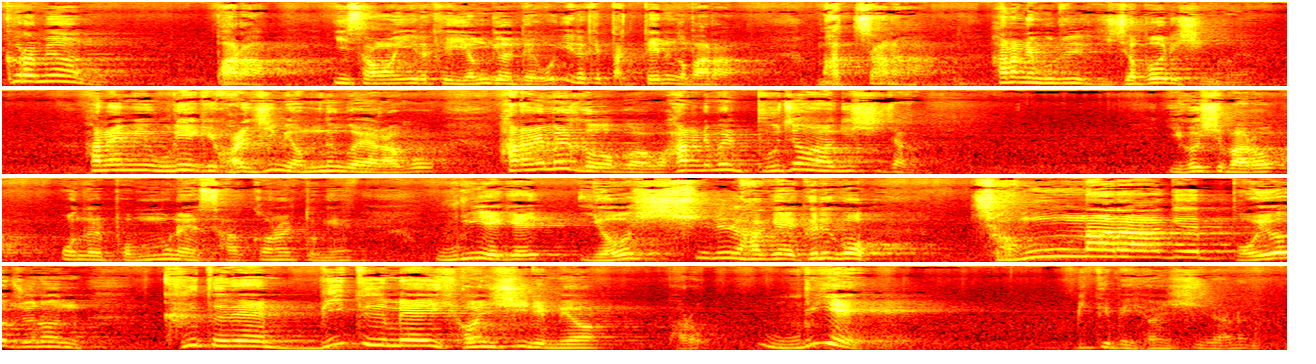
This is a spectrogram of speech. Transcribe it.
그러면 봐라 이 상황이 이렇게 연결되고 이렇게 딱 되는 거 봐라 맞잖아. 하나님 우리를 잊어버리신 거야. 하나님이 우리에게 관심이 없는 거야라고 하나님을 거부하고 하나님을 부정하기 시작합니다. 이것이 바로 오늘 본문의 사건을 통해 우리에게 여실하게 그리고 적나라하게 보여주는 그들의 믿음의 현실이며 바로 우리의 믿음의 현실이라는 겁니다.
